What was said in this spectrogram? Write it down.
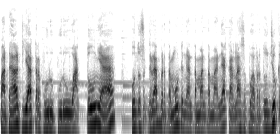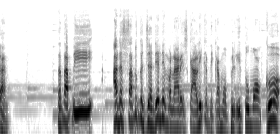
Padahal dia terburu-buru waktunya untuk segera bertemu dengan teman-temannya karena sebuah pertunjukan. Tetapi ada satu kejadian yang menarik sekali ketika mobil itu mogok.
